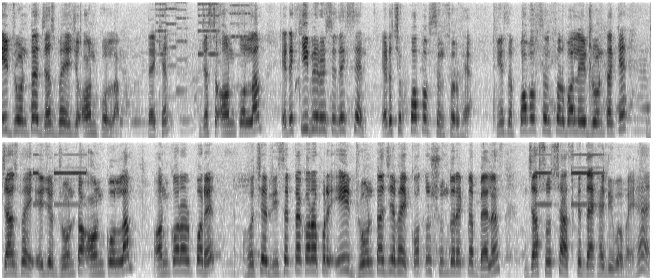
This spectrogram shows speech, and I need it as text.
এই ড্রোনটা জাস্ট ভাই এই যে অন করলাম। দেখেন জাস্ট অন করলাম। এটা কি বের হয়েছে দেখছেন? এটা হচ্ছে পপ আপ সেন্সর ভাইয়া। ঠিক আছে? পপ আপ সেন্সর বলে এই ড্রোনটাকে জাস্ট ভাই এই যে ড্রোনটা অন করলাম। অন করার পরে হচ্ছে রিসেটটা করার পরে এই ড্রোনটা যে ভাই কত সুন্দর একটা ব্যালেন্স জাস্ট হচ্ছে আজকে দেখাই দিব ভাই হ্যাঁ?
